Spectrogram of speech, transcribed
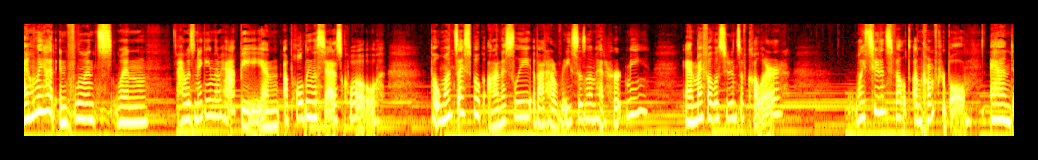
I only had influence when I was making them happy and upholding the status quo. But once I spoke honestly about how racism had hurt me and my fellow students of color, white students felt uncomfortable, and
